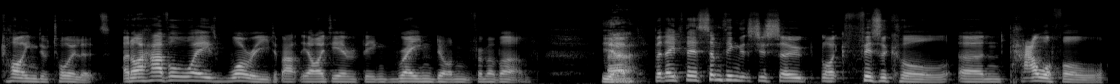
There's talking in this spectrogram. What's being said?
kind of toilets, and I have always worried about the idea of being rained on from above. Yeah, Um, but they, there's something that's just so like physical and powerful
